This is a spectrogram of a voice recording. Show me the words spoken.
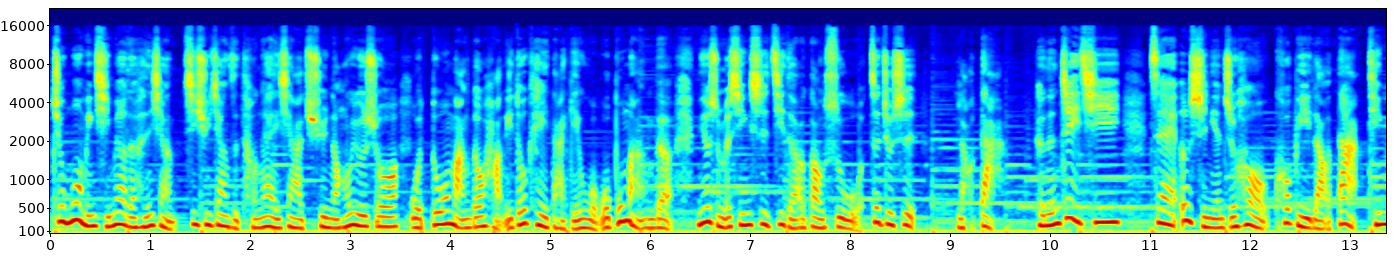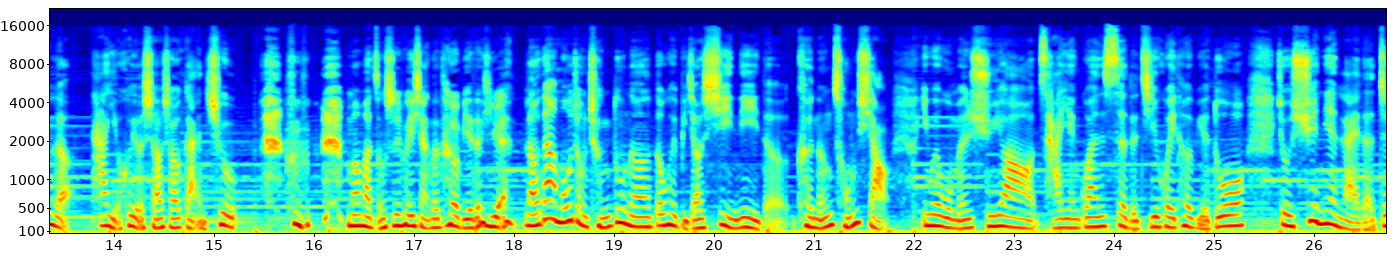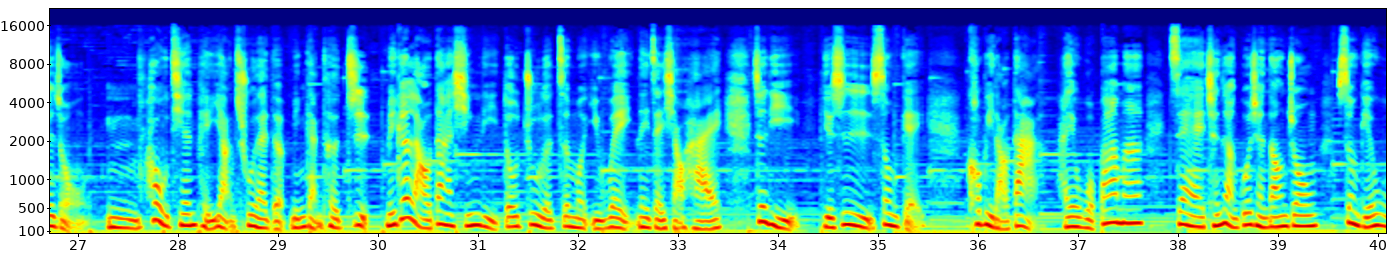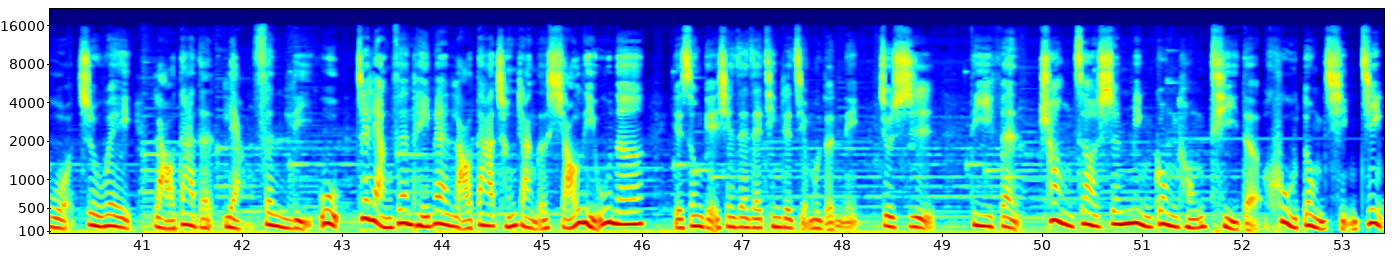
就莫名其妙的很想继续这样子疼爱下去，然后又说我多忙都好，你都可以打给我，我不忙的，你有什么心事记得要告诉我，这就是老大。可能这一期在二十年之后科比老大听了，他也会有稍稍感触。妈妈总是会想得特别的远，老大某种程度呢都会比较细腻的，可能从小因为我们需要察言观色的机会特别多，就训练来的这种嗯后天培养出来的敏感特质。每个老大心里都住了这么一位内在小孩，这里也是送给。Kobe 老大，还有我爸妈，在成长过程当中送给我这位老大的两份礼物。这两份陪伴老大成长的小礼物呢，也送给现在在听着节目的你。就是第一份创造生命共同体的互动情境，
